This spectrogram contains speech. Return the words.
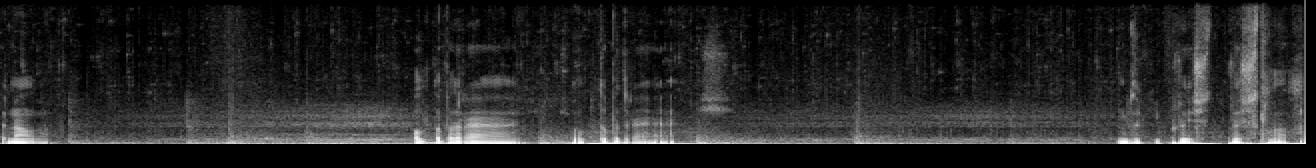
tem nada. Volta para trás. Volta para trás. Vamos aqui por este, por este lado.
